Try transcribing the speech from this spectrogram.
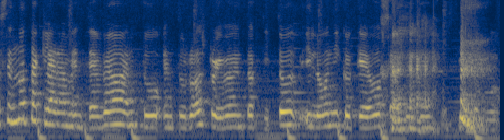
Se, nota claramente, veo en tu, en tu rostro y veo en tu actitud y lo único que haces es como,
